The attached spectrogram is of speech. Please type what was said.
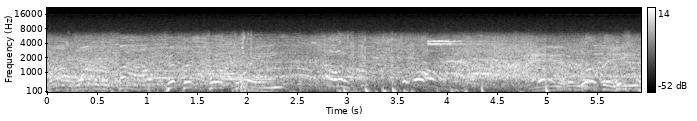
Wild wanted a foul. Pippen for three. And it will be.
